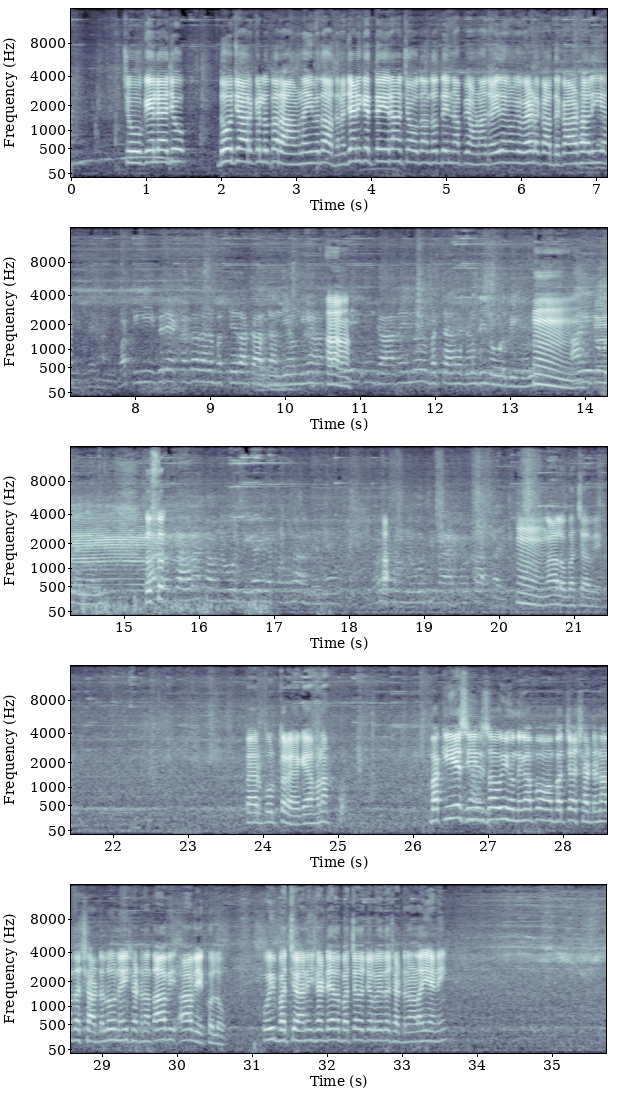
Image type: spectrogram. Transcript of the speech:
ਚੋ ਕੇ ਲੈ ਜਾਓ 2-4 ਕਿਲੋ ਤਾਂ ਆਰਾਮ ਨਾਲ ਹੀ ਵਧਾ ਦੇਣਾ। ਜਾਣੀ ਕਿ 13-14 ਦੁੱਧ ਇੰਨਾ ਪਿਆਉਣਾ ਚਾਹੀਦਾ ਕਿਉਂਕਿ ਵੈੜ ਕੱਦ ਕਾਠ ਵਾਲੀ ਆ। ਬਾਕੀ ਵੀਰੇ ਇੱਕ ਅੱਧਾ ਦਿਨ ਬੱਚੇ ਦਾ ਕਰ ਜਾਂਦੀਆਂ ਹੁੰਦੀਆਂ। ਹਾਂ। ਜ਼ਿਆਦਾ ਇਹਨੂੰ ਬੱਚਾ ਛੱਡਣ ਦੀ ਲੋੜ ਵੀ ਹੈ ਨਹੀਂ। ਹੂੰ। ਆਈ ਤੂੰ ਲੈਣੇ ਆ ਦੋਸਤੋ ਹਰਾ ਕਮਜ਼ੋਰ ਸੀਗਾ ਜੀ ਆਪਾਂ ਦਿਖਾ ਥੋੜਾ ਕਮਜ਼ੋਰ ਸੀ ਪੈਰ ਪੁਰ ਘੱਟ ਆ ਹੂੰ ਆ ਲਓ ਬੱਚਾ ਵੇਖ। ਪੈਰ ਪੁਰਤ ਰਹਿ ਗਿਆ ਹੁਣ। ਬਾਕੀ ਇਹ ਸੀਲ ਸੌ ਹੀ ਹੁੰਦੀਆਂ ਭਾਵੇਂ, ਬੱਚਾ ਛੱਡਣਾ ਤਾਂ ਛੱਡ ਲਓ, ਨਹੀਂ ਛੱਡਣਾ ਤਾਂ ਆ ਵੀ ਆ ਵੇਖ ਲਓ। ਕੋਈ ਬੱਚਾ ਨਹੀਂ ਛੱਡਿਆ ਤਾਂ ਬੱਚਾ ਤਾਂ ਚਲੋ ਇਹ ਤਾਂ ਛੱਡਣ ਵਾਲਾ ਹੀ ਹੈ ਨਹੀਂ।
